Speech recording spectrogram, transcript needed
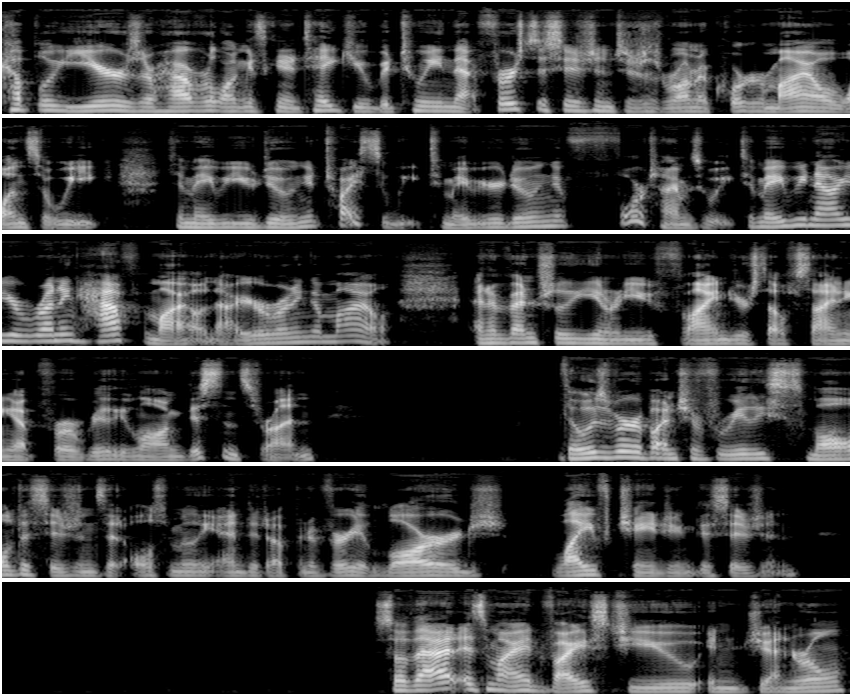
couple of years or however long it's going to take you between that first decision to just run a quarter mile once a week to maybe you're doing it twice a week to maybe you're doing it four times a week to maybe now you're running half a mile now you're running a mile. And eventually you know you find yourself signing up for a really long distance run. Those were a bunch of really small decisions that ultimately ended up in a very large life changing decision so that is my advice to you in general.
